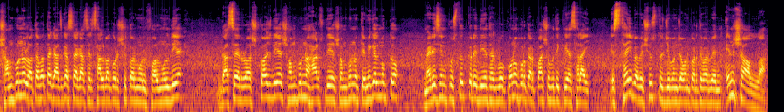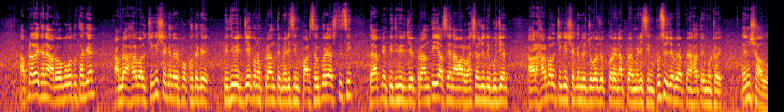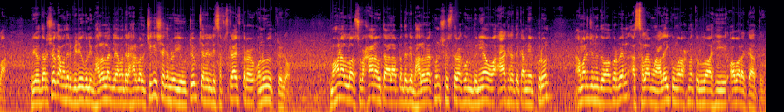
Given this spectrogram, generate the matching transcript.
সম্পূর্ণ লতাপাতা গাছগাছরা গাছের সালবাকর শিকড়মূল, ফলমূল দিয়ে, গাছের রসকস দিয়ে, সম্পূর্ণ হার্বস দিয়ে, সম্পূর্ণ কেমিক্যাল মুক্ত মেডিসিন প্রস্তুত করে দিয়ে থাকব। কোনো প্রকার পার্শ্ব ছাড়াই স্থায়ীভাবে সুস্থ জীবনযাপন করতে পারবেন ইনশাআল্লাহ। আপনারা এখানে আরও অবগত থাকেন, আমরা হার্বাল চিকিৎসা কেন্দ্রের পক্ষ থেকে পৃথিবীর যে কোনো প্রান্তে মেডিসিন পার্সেল করে আসতেছি। তাই আপনি পৃথিবীর যে প্রান্তেই আছেন, আমার ভাষা যদি বুঝেন আর হার্বাল চিকিৎসা কেন্দ্রে যোগাযোগ করেন, আপনার মেডিসিন পৌঁছে যাবে আপনার হাতের মুঠোয়, ইনশাআল্লাহ। প্রিয় দর্শক, আমাদের ভিডিওগুলি ভালো লাগলে আমাদের হার্বাল চিকিৎসা কেন্দ্র ইউটিউব চ্যানেলটি সাবস্ক্রাইব করার অনুরোধ রইল। মহান আল্লাহ সুবাহানাউ তাআলা আপনাদেরকে ভালো রাখুন, সুস্থ রাখুন, দুনিয়া ও আখরাতে কামিয়াব করুন। আমার জন্য দোয়া করবেন। আসসালামু আলাইকুম রহমতুল্লাহি অবরাকাতু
